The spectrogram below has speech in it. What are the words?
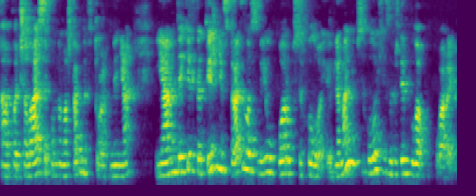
а, почалося повномасштабне вторгнення. Я на декілька тижнів втратила свою опору психологію. Для мене психологія завжди була опорою.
